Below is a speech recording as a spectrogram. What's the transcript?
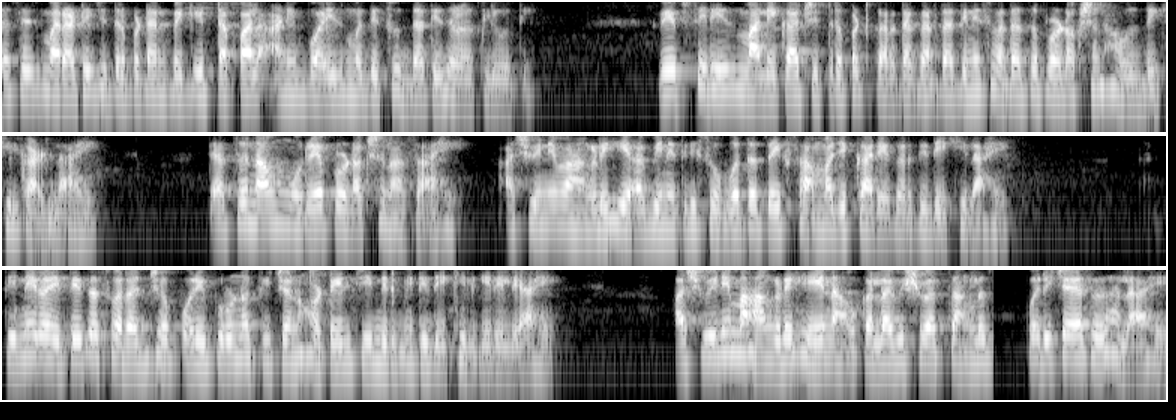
तसेच मराठी चित्रपटांपैकी टपाल आणि बॉईजमध्ये सुद्धा ती झळकली होती. वेबसिरीज मालिका चित्रपट करता करता तिने स्वतःचं प्रोडक्शन हाऊस देखील काढलं आहे. त्याचं नाव मोर्या प्रोडक्शन असं आहे. अश्विनी महांगडे ही अभिनेत्रीसोबतच एक सामाजिक कार्यकर्ती देखील आहे. तिने रयतेचं स्वराज्य परिपूर्ण किचन हॉटेलची निर्मिती देखील केलेली आहे. अश्विनी महांगडे हे नाव कला विश्वात चांगलंच परिचयाचं झालं आहे.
